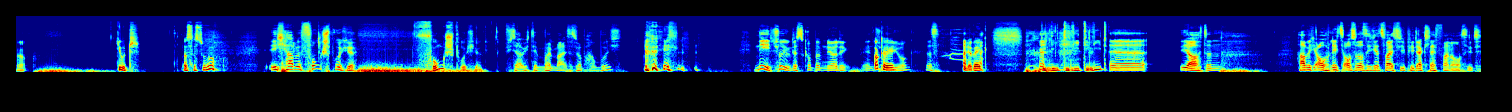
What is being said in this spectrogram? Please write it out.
ja. Gut. Was hast du noch? Ich habe Funksprüche. Funksprüche? Wieso habe ich denn, Moment mal, ist das überhaupt Hamburg? nee, Entschuldigung, das kommt beim Nerding. Entschuldigung. Okay. Das Wieder weg. delete, delete, delete. Äh, ja, dann habe ich auch nichts, außer dass ich jetzt weiß, wie Peter Kleffmann aussieht.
